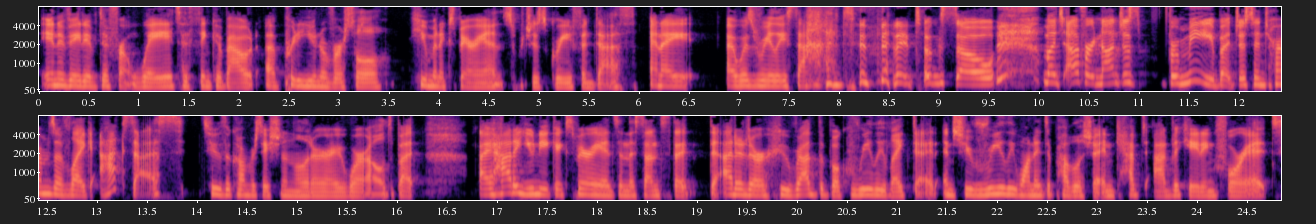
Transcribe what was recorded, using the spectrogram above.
innovative different way to think about a pretty universal human experience, which is grief and death. And I I was really sad that it took so much effort, not just for me, but just in terms of like access to the conversation in the literary world. But I had a unique experience in the sense that the editor who read the book really liked it and she really wanted to publish it and kept advocating for it,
